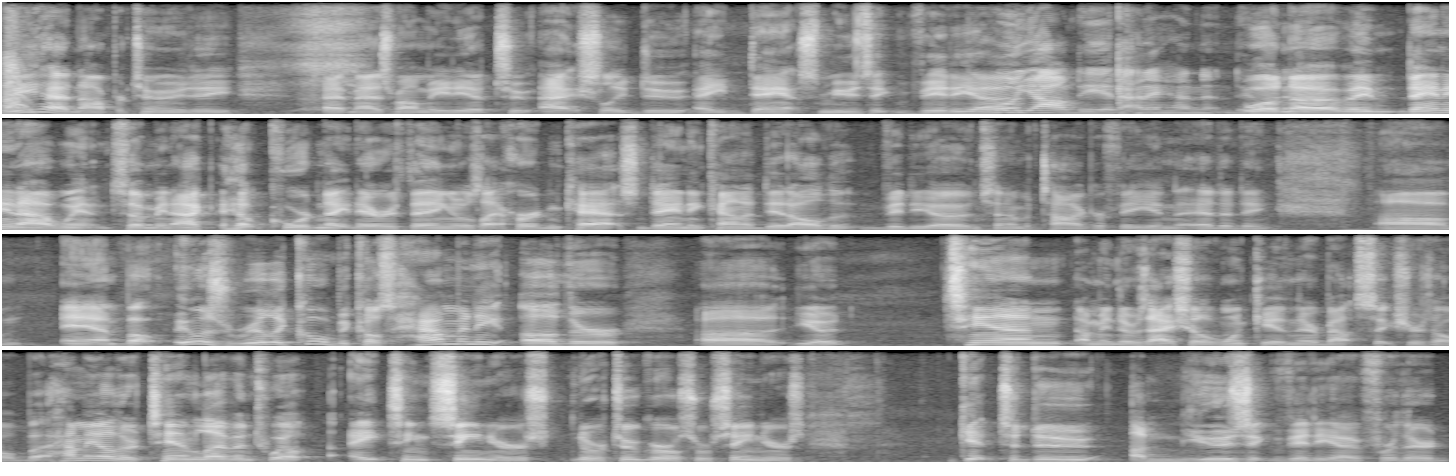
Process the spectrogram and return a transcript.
We had an opportunity at Magic Media to actually do a dance music video. Well, y'all did. I didn't have nothing to do Well, no, I mean, Danny and I went. So, I mean, I helped coordinate everything. It was like herding cats. Danny kind of did all the video and cinematography and the editing. Um, and but it was really cool because how many other, uh, you know, 10 i mean there was actually one kid in there about six years old but how many other 10 11 12 18 seniors there were two girls who were seniors get to do a music video for their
